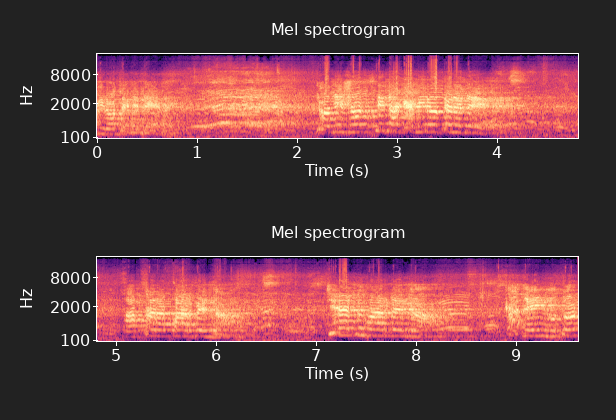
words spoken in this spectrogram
ফিরত এনে যদি সত্যি তাকে ফিরত এনে আপনারা পারবেন না। যেহেতু পারবেন না, কাজেই নতুন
